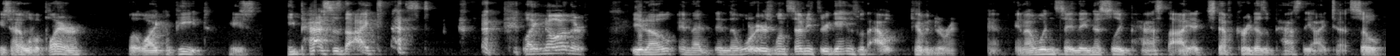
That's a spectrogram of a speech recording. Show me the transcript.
He's a hell of a player, but why compete? He's he passes the eye test like no other, you know. And that and the Warriors won 73 games without Kevin Durant, and I wouldn't say they necessarily pass the eye. Steph Curry doesn't pass the eye test, so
